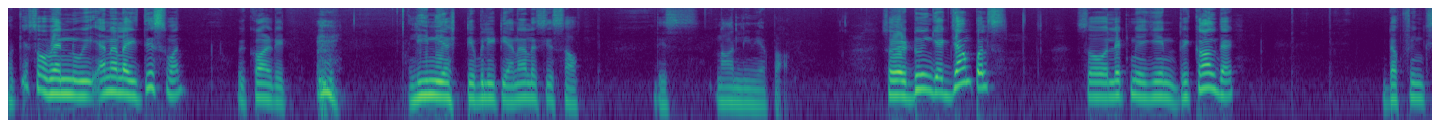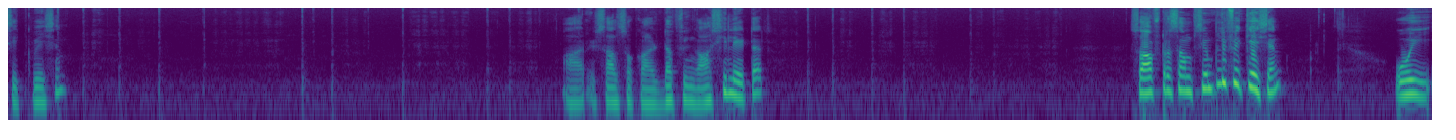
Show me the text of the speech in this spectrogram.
Okay. So, when we analyze this one we called it linear stability analysis of this nonlinear problem. So, we are doing examples. So, let me again recall that Duffing's equation or it is also called Duffing oscillator. So, after some simplification we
